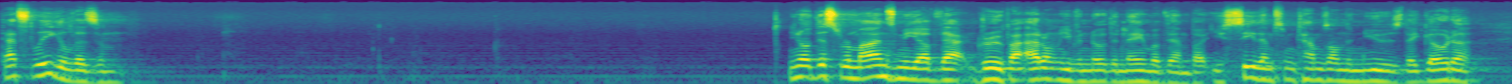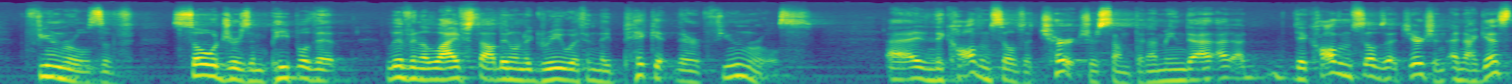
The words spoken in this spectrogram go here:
That's legalism You know, this reminds me of that group. I don't even know the name of them, but you see them sometimes on the news. They go to funerals of soldiers and people that live in a lifestyle they don't agree with, and they picket their funerals. Uh, and they call themselves a church or something. I mean, they, I, they call themselves a church, and, and, I guess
